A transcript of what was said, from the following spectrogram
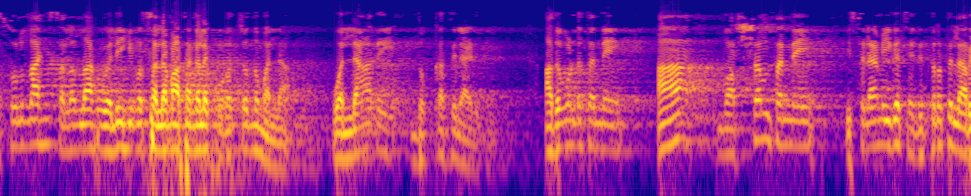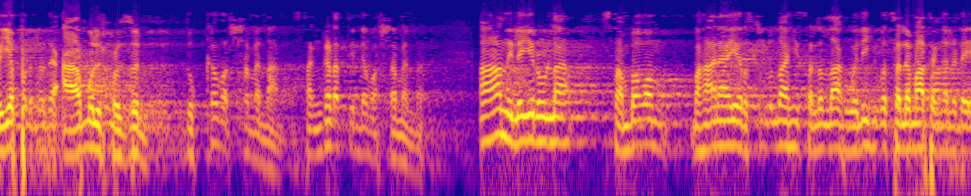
റസൂലുല്ലാഹി സല്ലാഹു അലഹി വസ്ല്ലമ തങ്ങളെ കുറച്ചൊന്നുമല്ല വല്ലാതെ ദുഃഖത്തിലായിരുന്നു. അതുകൊണ്ട് തന്നെ ആ വർഷം തന്നെ ഇസ്ലാമിക ചരിത്രത്തിൽ അറിയപ്പെടുന്നത് ആമുൽ ഹുസുൻ ദുഃഖവർഷം എന്നാണ് സങ്കടത്തിന്റെ വർഷമെന്ന് ആ നിലയിലുള്ള സംഭവം മഹാനായ റസൂലുല്ലാഹി സല്ലാഹു അലഹി വസ്ലമ തങ്ങളുടെ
